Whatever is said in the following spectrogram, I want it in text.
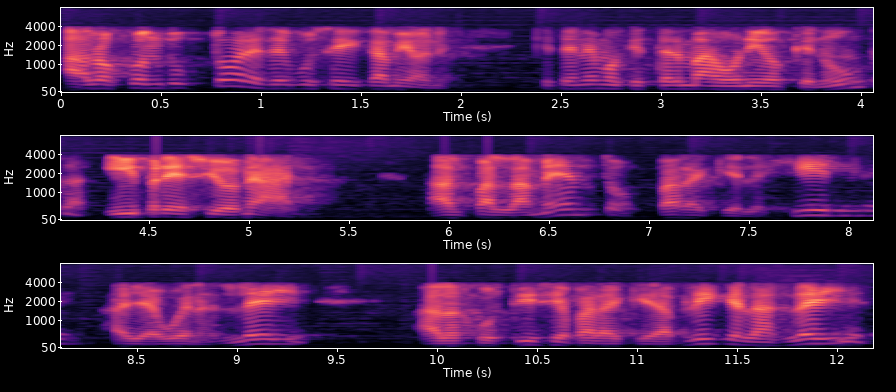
a los conductores de buses y camiones, que tenemos que estar más unidos que nunca y presionar al Parlamento para que legisle, haya buenas leyes, a la justicia para que aplique las leyes,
